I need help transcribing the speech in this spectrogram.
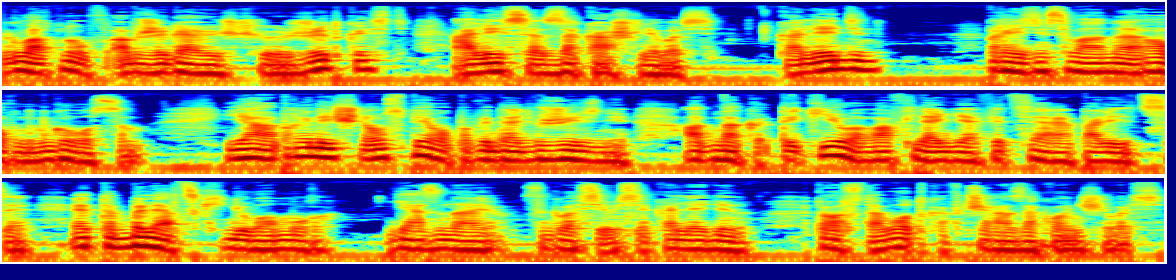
Глотнув обжигающую жидкость, Алиса закашлялась. «Каледин?» — произнесла она ровным голосом. «Я прилично успела повидать в жизни, однако текила во фляге офицера полиции — это блядский гламур». «Я знаю», — согласился Каледин. «Просто водка вчера закончилась».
